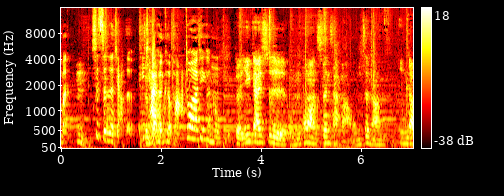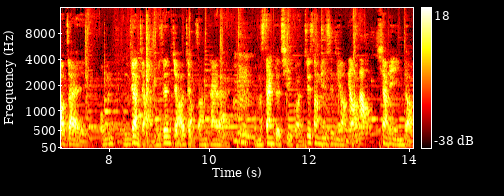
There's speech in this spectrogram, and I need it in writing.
门，嗯，是真的假的？听起来很可怕。对啊，听很恐怖。对，应该是我们通常生产嘛，我们正常阴道在我们我们这样讲，女生假如脚张开来，嗯。我嗯们三个器官，最上面是尿道，尿道。下面阴道，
